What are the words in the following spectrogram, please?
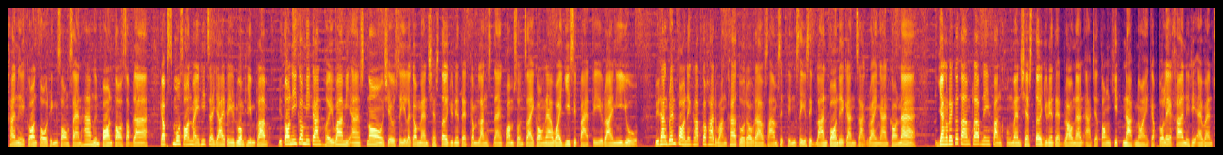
ค่าเหนื่อยก้อนโตถึง 250,000 ปอนด์ต่อสัปดาห์ กับสโมสรใหม่ที่จะย้ายไปร่วมทีมครับดีตอนนี้ก็มีการเผยว่ามีอาร์เซนอลเชลซี และก็แมนเชสเตอร์ยูไนเต็ดกำลังแสดงความสนใจกองหน้าวัย 28 ปีรายนี้อยู่ดยทางเบรนท์ฟอร์ดนะครับก็คาดหวังค่าตัวราวๆ 30-40 ล้านปอนด์ด้วยกันจากรายงานก่อนหน้า อย่างไรก็ตามครับในฝั่งของแมนเชสเตอร์ยูไนเต็ดเรานั้นอาจจะต้องคิดหนักหน่อยกับตัวเลขค่าเหนื่อยที่ไอแวนโท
